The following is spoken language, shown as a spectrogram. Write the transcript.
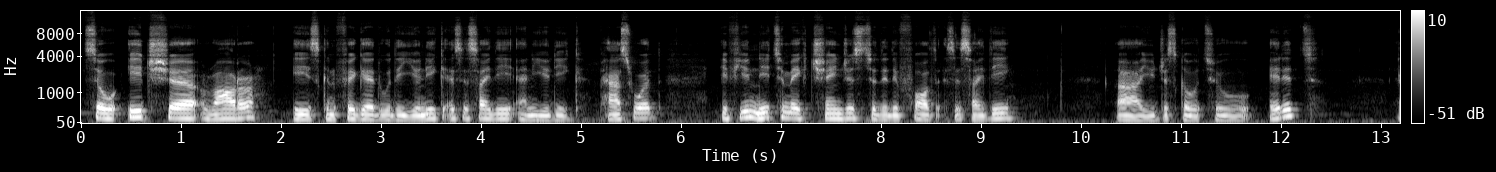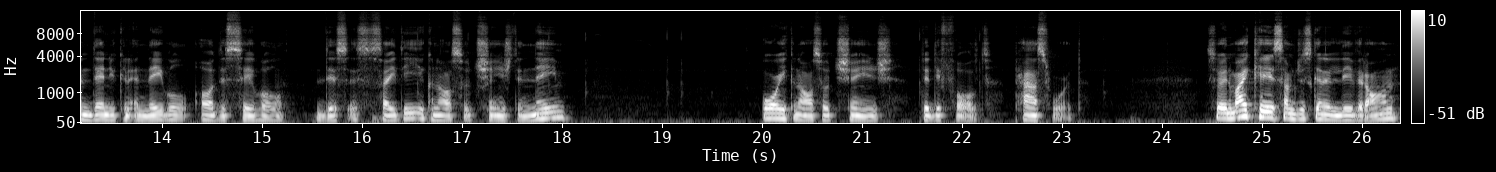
So each uh, router is configured with a unique SSID and unique password. If you need to make changes to the default SSID, uh, you just go to edit and then you can enable or disable this SSID. You can also change the name or you can also change the default password. So in my case, I'm just going to leave it on.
